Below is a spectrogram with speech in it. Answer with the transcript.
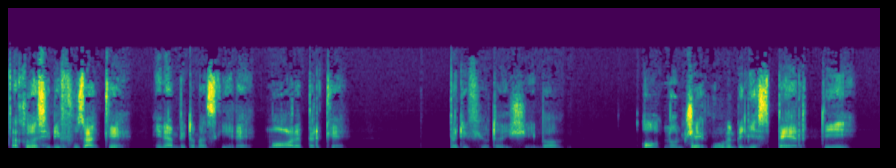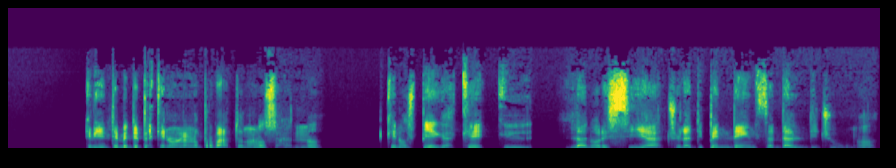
la cosa si è diffusa anche in ambito maschile muore perché per rifiuto di cibo o non c'è uno degli esperti, evidentemente perché non l'hanno provato, non lo sanno, che non spiega che il, l'anoressia, cioè la dipendenza dal digiuno,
